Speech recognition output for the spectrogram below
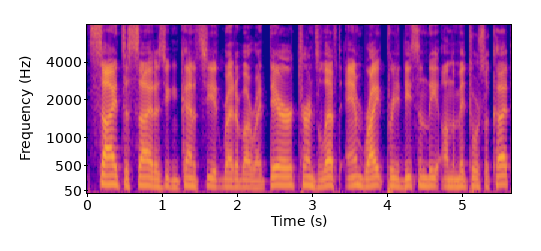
side to side, as you can kind of see it right about right there. Turns left and right pretty decently on the mid torso cut,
